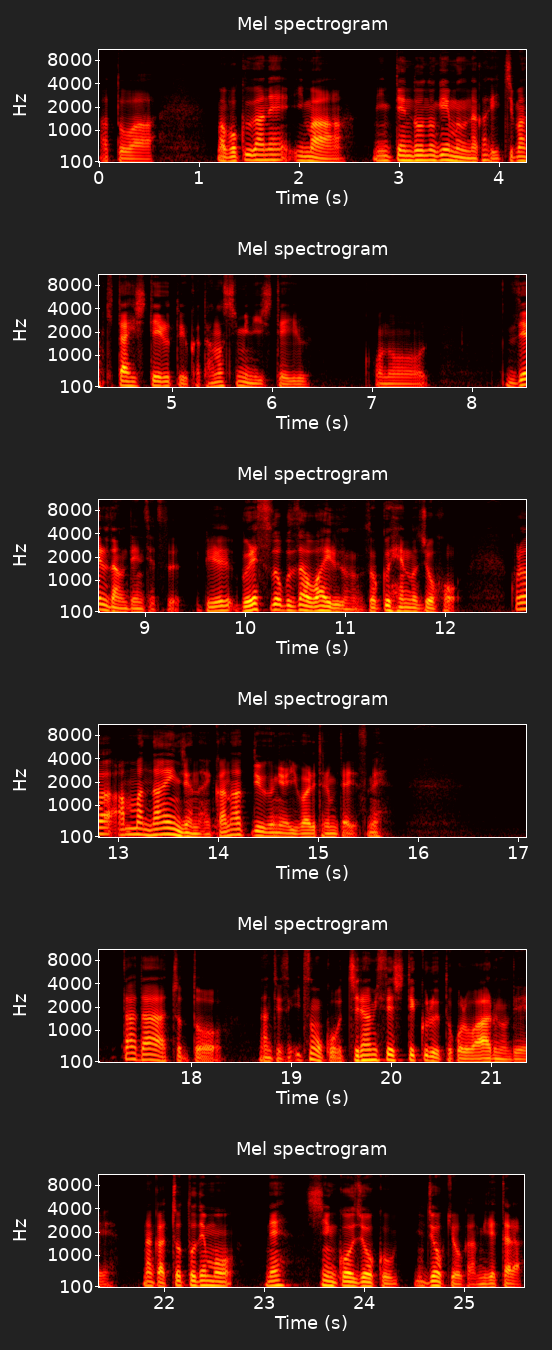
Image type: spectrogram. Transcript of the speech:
あとは、まあ、僕がね今任天堂のゲームの中で一番期待しているというか楽しみにしているこのゼルダの伝説ブレス・オブ・ザ・ワイルドの続編の情報。これはあんまないんじゃないかなっていうふうには言われてるみたいですね。ただちょっと何て言うんですかいつもこうチラ見せしてくるところはあるのでなんかちょっとでもね進行状況状況が見れたら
